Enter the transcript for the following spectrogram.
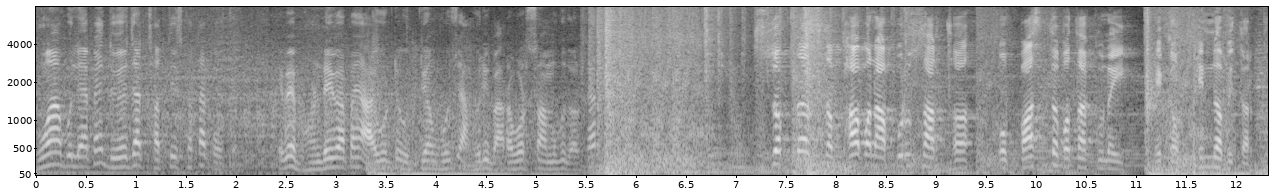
ଭୁଆଁ ବୁଲିବା ପାଇଁ ଦୁଇ ହଜାର ଛତିଶ କଥା କହୁଛନ୍ତି ଏବେ ଭଣ୍ଡେଇବା ପାଇଁ ଆଉ ଗୋଟେ ଉଦ୍ୟମ ହେଉଛି ଆହୁରି ବାର ବର୍ଷ ଆମକୁ ଦରକାର ସ୍ୱପ୍ନ ସମ୍ଭାବନା ପୁରୁଷାର୍ଥ ଓ ବାସ୍ତବତାକୁ ନେଇ ଏକ ଭିନ୍ନ ବିତର୍କ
